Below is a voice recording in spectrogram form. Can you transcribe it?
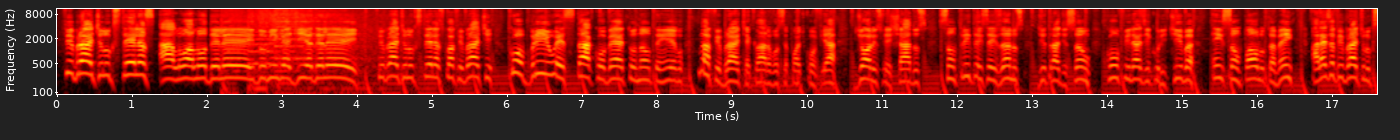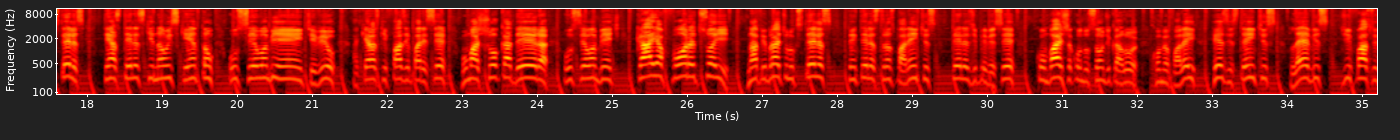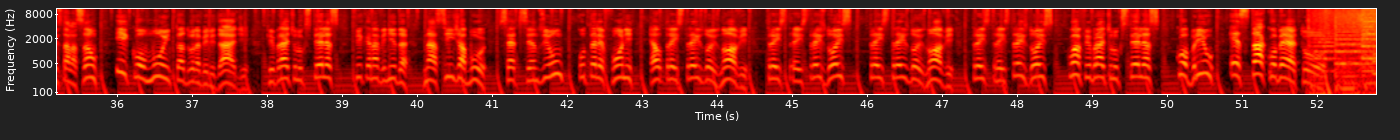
Fibrate Lux Telhas, alô, alô, delay, domingo é dia, delay. Fibrate Lux Telhas com a Fibrate, cobriu, está coberto, não tem erro. Na Fibrate, é claro, você pode confiar de olhos fechados. São 36 anos de tradição, com filiais em Curitiba, em São Paulo também. Aliás, a Fibrate Lux Telhas tem as telhas que não esquentam o seu ambiente, viu? Aquelas que fazem parecer uma chocadeira o seu ambiente. Caia fora disso aí. Na Fibrate Lux Telhas tem telhas transparentes, telhas de PVC com baixa condução de calor, como eu falei, resistentes, leves, de fácil instalação e com muita durabilidade. Fibrate Lux Telhas fica na Avenida Nassim Jabur 701. O telefone é o 3329 3332 3329 3332. Com a Fibrate Lux Telhas, cobriu, está coberto.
